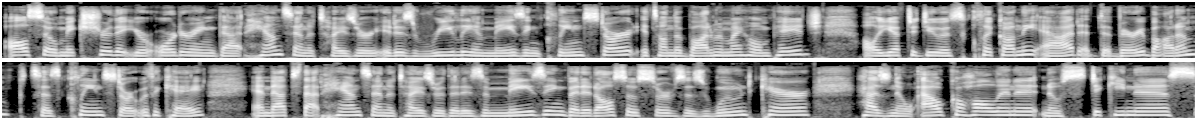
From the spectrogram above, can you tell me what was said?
Also, make sure that you're ordering that hand sanitizer. It is really amazing. Clean Start. It's on the bottom of my homepage. All you have to do is click on the ad at the very bottom. It says Clean Start with a K. And that's that hand sanitizer that is amazing, but it also serves as wound care, has no alcohol in it, no stickiness.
